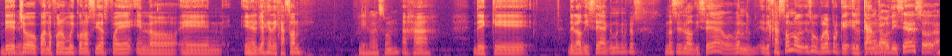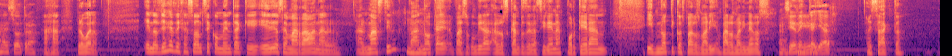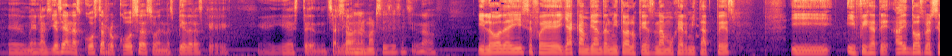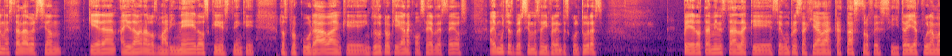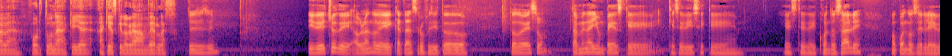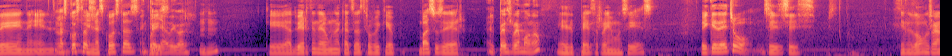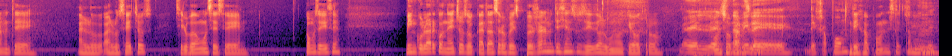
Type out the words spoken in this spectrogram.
De hecho, cuando fueron muy conocidas fue en lo en, en el viaje de Jasón, Viejazón. ajá, de que de la Odisea, no, no- no sé si es la Odisea o bueno, de Jasón hizo popular porque el No, canto. la Odisea es, o- ajá, es otra. Ajá, pero bueno, en los viajes de Jasón se comenta que ellos se amarraban al, al mástil para no caer, para sucumbir a, a los cantos de la sirena, porque eran hipnóticos para los, mari- para los marineros. Hacían Ok. encallar. Exacto. eh, en las, ya sean las costas rocosas o en las piedras que, que ahí este, salían. En el mar, sí, sí, sí. Sí, no. Y luego de ahí se fue ya cambiando el mito a lo que es una mujer mitad pez. Y, y fíjate, hay dos versiones. Está la versión que eran, ayudaban a los marineros, que, este, que los procuraban, que incluso creo que llegan a conceder deseos. Hay muchas versiones de diferentes culturas. Pero también está la que según presagiaba catástrofes y traía pura mala fortuna a aquella, aquellos que lograban verlas. Sí, sí, sí. Y de hecho, de hablando de catástrofes y todo, todo eso, también hay un pez que, que se dice que este de cuando sale o cuando se le ve en, en- En las costas. en las costas, pues, Encallado igual. que advierten de alguna catástrofe que va a suceder. El pez remo, ¿no? El pez remo, sí es. Y que de hecho, si, si, si nos vamos realmente a, lo- a los hechos, si lo podemos, este, ¿cómo se dice? Vincular con hechos o catástrofes, pues realmente sí han sucedido alguno que otro El, Con el su tsunami de, de Japón. de Japón, exactamente. Sí,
